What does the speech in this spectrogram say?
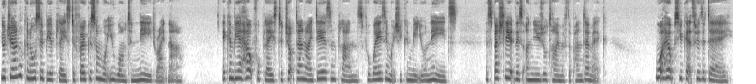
Your journal can also be a place to focus on what you want and need right now. It can be a helpful place to jot down ideas and plans for ways in which you can meet your needs, especially at this unusual time of the pandemic. What helps you get through the day?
